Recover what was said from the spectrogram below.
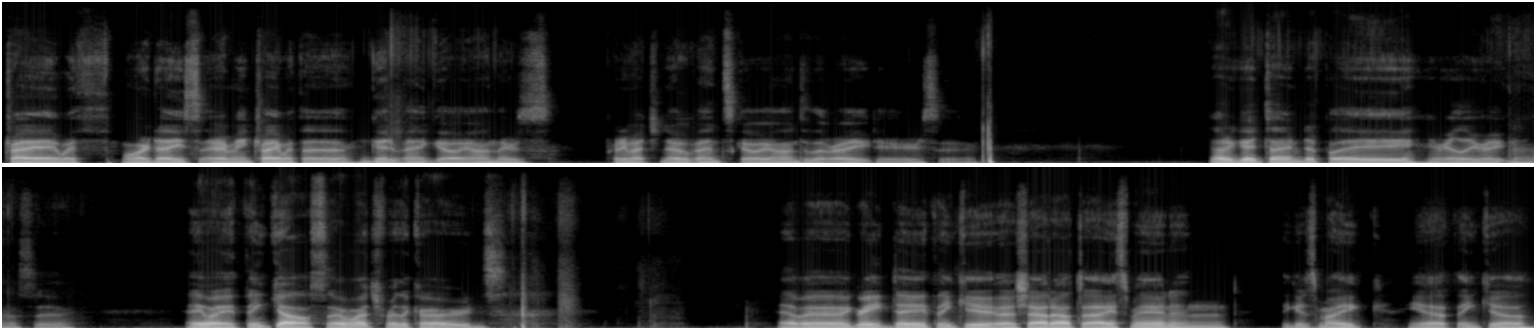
try with more dice. I mean, try with a good event going on. There's pretty much no events going on to the right here, so not a good time to play really right now. So, anyway, thank y'all so much for the cards. Have a great day. Thank you. A shout out to Iceman and I think it's Mike. Yeah, thank y'all.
